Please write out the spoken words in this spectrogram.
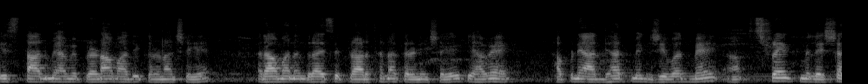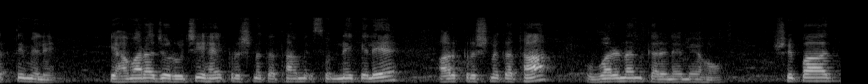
इस स्थान में हमें प्रणाम आदि करना चाहिए। रामानंद राय से प्रार्थना करनी चाहिए कि हमें अपने आध्यात्मिक जीवन में स्ट्रेंथ मिले, शक्ति मिले कि हमारा जो रुचि है कृष्ण कथा में सुनने के लिए और कृष्ण कथा वर्णन करने में हो। श्रीपाद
